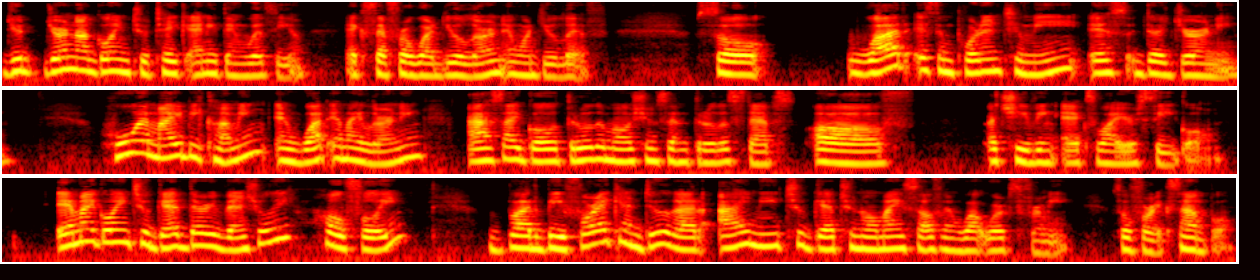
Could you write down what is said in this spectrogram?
You you're not going to take anything with you except for what you learn and what you live. So what is important to me is the journey. Who am I becoming and what am I learning as I go through the motions and through the steps of achieving X, Y, or Z goal? Am I going to get there eventually? Hopefully. But before I can do that, I need to get to know myself and what works for me. So, for example,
